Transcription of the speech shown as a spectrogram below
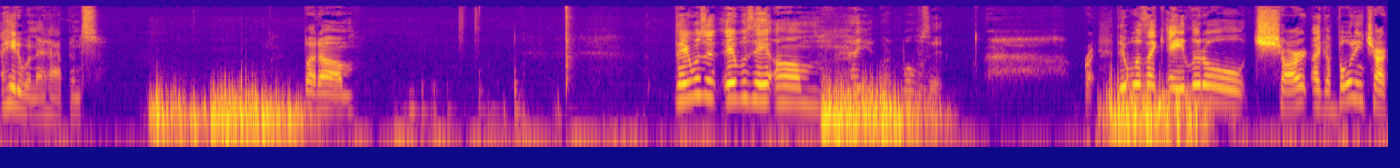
I hate it when that happens. But um, there was a. It was a um. What was it? Right. There was like a little chart, like a voting chart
